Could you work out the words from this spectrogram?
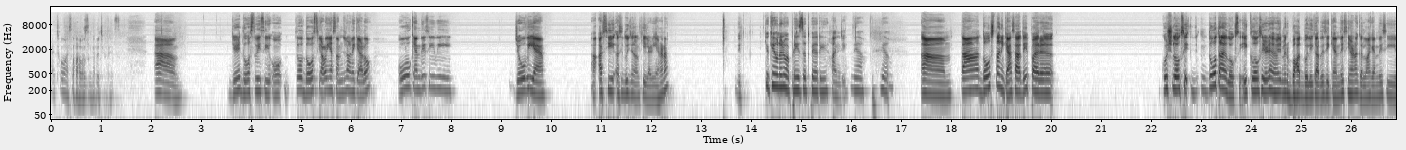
I told myself I wasn't going to do this. Um, ਜਿਹੜੇ ਦੋਸਤ ਵੀ ਸੀ ਉਹ ਚਲੋ ਦੋਸਤ ਕਹਿ ਲਓ ਜਾਂ ਸਮਝਣ ਵਾਲੇ ਕਹਿ ਲਓ ਉਹ ਕਹਿੰਦੇ ਸੀ ਵੀ ਜੋ ਵੀ ਹੈ ਅ- ਅਸੀਂ ਅਸੀਂ ਦੂਜੇ ਨਾਲ ਕੀ ਲੜੀਏ ਹਨਾ ਵੀ ਕਿਉਂਕਿ ਉਹਨਾਂ ਨੂੰ ਆਪਣੀ ਇੱਜ਼ਤ ਪਿਆਰੀ ਹੈ ਹਾਂਜੀ ਯਾ ਯਾ ਅਮ ਤਾਂ ਦੋਸਤ ਤਾਂ ਨਹੀਂ ਕਹਿ ਸਕਦੇ ਪਰ ਕੁਝ ਲੋਕ ਸੀ ਦੋ ਤਰ੍ਹਾਂ ਦੇ ਲੋਕ ਸੀ ਇੱਕ ਲੋਕ ਸੀ ਜਿਹੜੇ ਮੈਨੂੰ ਬਹੁਤ ਬੁਲੀ ਕਰਦੇ ਸੀ ਕਹਿੰਦੇ ਸੀ ਹਨਾ ਗੱਲਾਂ ਕਹਿੰਦੇ ਸੀ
